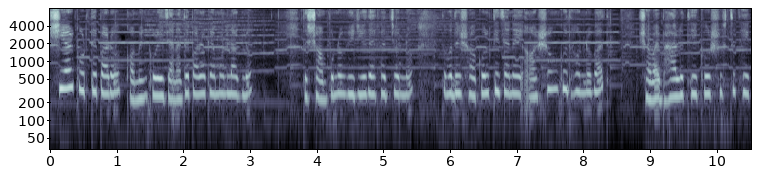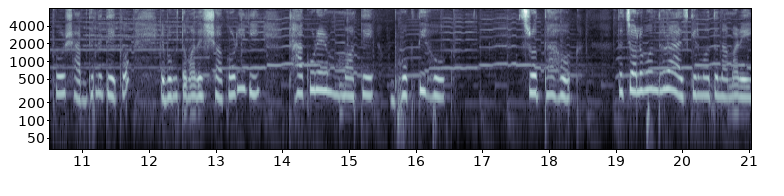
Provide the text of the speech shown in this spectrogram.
শেয়ার করতে পারো, কমেন্ট করে জানাতে পারো কেমন লাগল। তো সম্পূর্ণ ভিডিও দেখার জন্য তোমাদের সকলকে জানাই অসংখ্য ধন্যবাদ। সবাই ভালো থেকো, সুস্থ থেকো, সাবধানে থেকো এবং তোমাদের সকলেরই ঠাকুরের মতে ভক্তি হোক, শ্রদ্ধা হোক। তো চলো বন্ধুরা, আজকের মতন আমার এই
